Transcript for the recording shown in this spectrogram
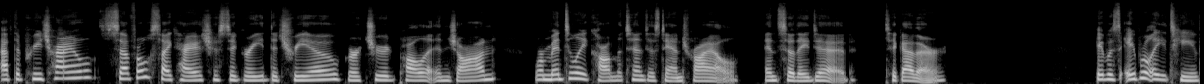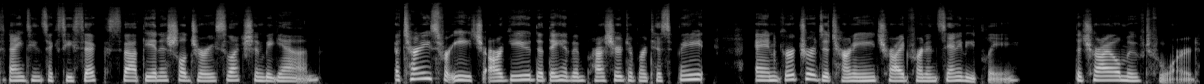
At the pretrial, several psychiatrists agreed the trio, Gertrude, Paula, and John, were mentally competent to stand trial, and so they did, together. It was April 18, 1966, that the initial jury selection began. Attorneys for each argued that they had been pressured to participate, and Gertrude's attorney tried for an insanity plea. The trial moved forward.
